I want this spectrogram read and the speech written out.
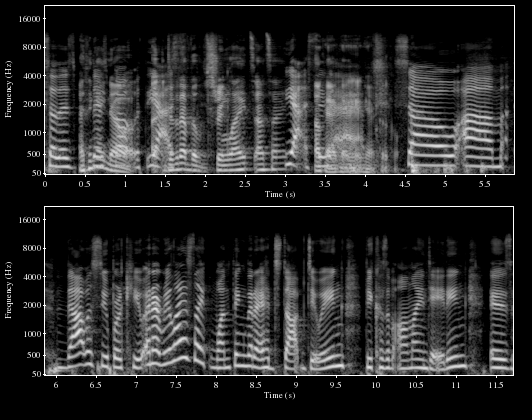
So there's I think there's I know. both. Uh, Yeah. does it have the string lights outside? Yes. Okay, yeah. okay, okay, cool, cool. So um, that was super cute, and I realized like one thing that I had stopped doing because of online dating is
